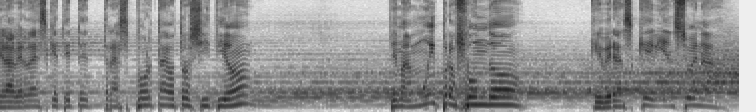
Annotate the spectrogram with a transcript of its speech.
Que la verdad es que te, transporta a otro sitio. Tema muy profundo que verás qué bien suena.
